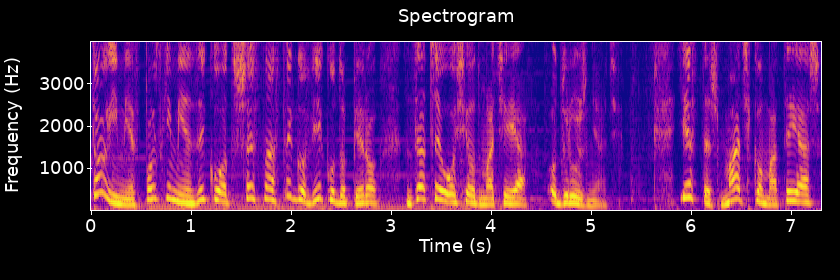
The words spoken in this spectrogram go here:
To imię w polskim języku od XVI wieku dopiero zaczęło się od Macieja odróżniać. Jest też Maćko Matyjasz,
